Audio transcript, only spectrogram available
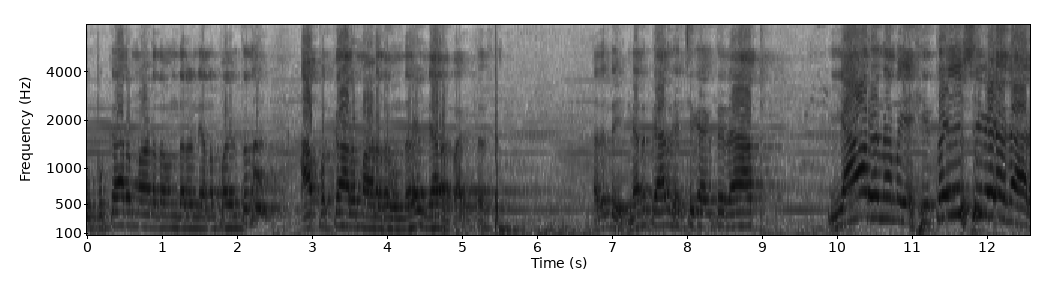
ಉಪಕಾರ ಮಾಡದ ಒಂದರ ನೆನಪಾಗ್ತದ, ಅಪಕಾರ ಮಾಡದ ಒಂದರ ನೆನಪಾಗ್ತದ. ಅದಲ್ರಿ, ನೆನಪು ಯಾರ್ದು ಹೆಚ್ಚಿಗೆ ಆಗ್ತದ? ಯಾರ ನಮಗೆ ಹಿತೈಷಿಗಳದಾರ?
